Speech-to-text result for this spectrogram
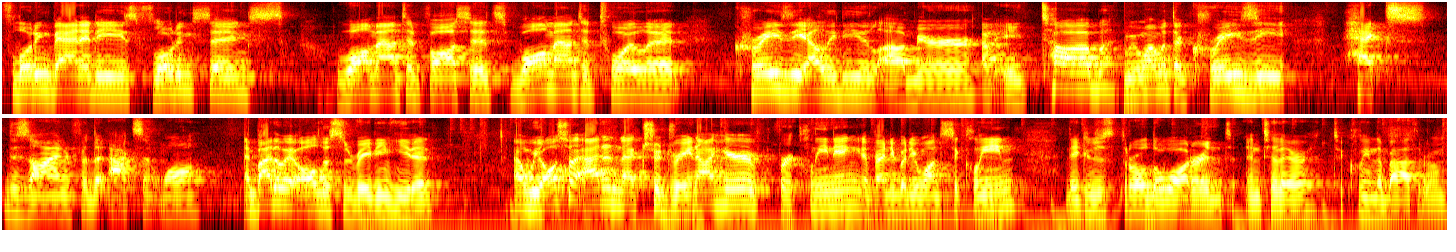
floating vanities, floating sinks, wall-mounted faucets, wall-mounted toilet, crazy LED uh, mirror. have a tub. We went with a crazy hex design for the accent wall. And by the way, all this is radiant heated. And we also added an extra drain out here for cleaning. If anybody wants to clean, they can just throw the water in into there to clean the bathroom.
